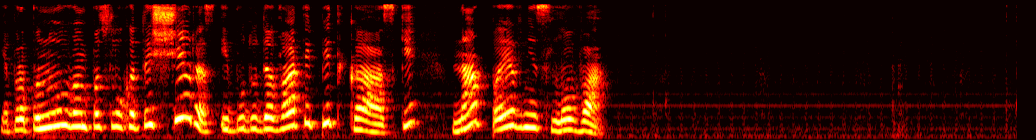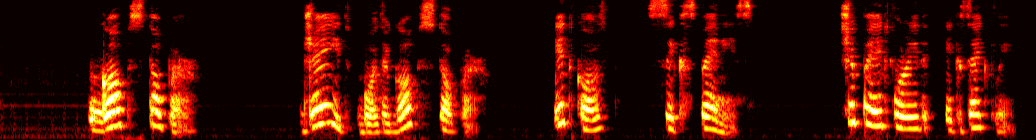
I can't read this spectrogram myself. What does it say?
Я пропоную вам послухати ще раз і буду давати підказки на певні слова. Gobstopper. Jade bought a gobstopper. It cost six pennies. She paid for it exactly.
